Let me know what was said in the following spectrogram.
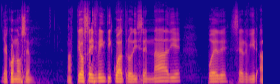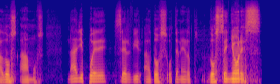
Ya conocen. Mateo 6, 24 dice, nadie puede servir a dos amos. Nadie puede servir a dos o tener dos señores.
